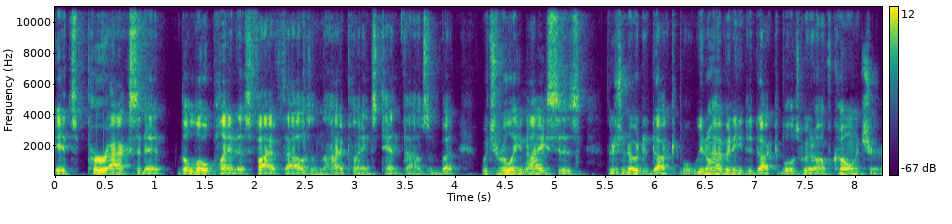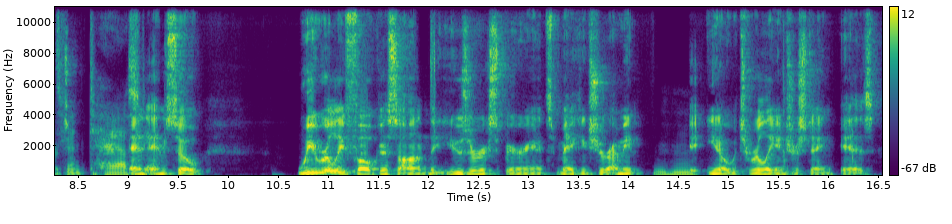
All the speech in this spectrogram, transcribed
it's per accident the low plan is 5000 the high plan is 10000 but what's really Mm-hmm. nice is there's no deductible we don't have any deductibles we don't have co-insurance fantastic. and and so we really focus on the user experience making sure i mean Mhm. it- you know what's really interesting is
